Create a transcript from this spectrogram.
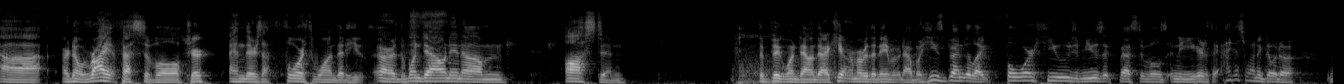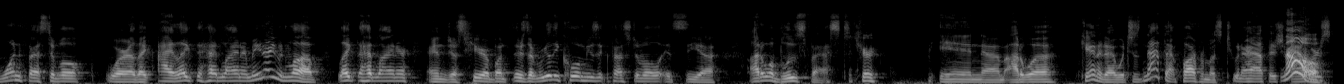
uh, or no, Riot Festival. Sure. And there's a fourth one that he, or the one down in um, Austin. The big one down there. I can't remember the name of it now, but he's been to like four huge music festivals in a year. It's like, I just want to go to one festival where like I like the headliner, may not even love, like the headliner, and just hear a bunch. There's a really cool music festival. It's the uh, Ottawa Blues Fest Sure. in um, Ottawa, Canada, which is not that far from us, two and a half ish No. hours.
